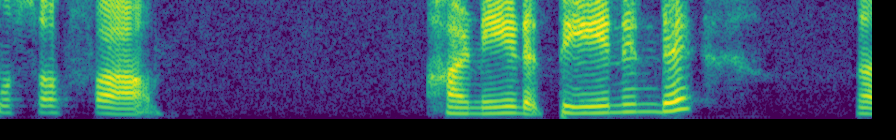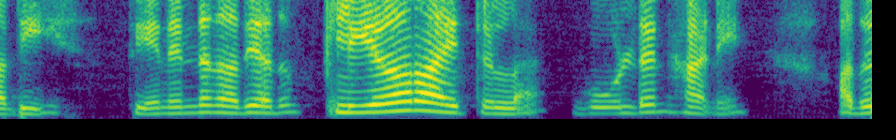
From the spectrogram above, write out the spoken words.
മുസഫ. ഹണിയുടെ തേനിന്റെ നദി. തേനിന്റെ നദി അതും ക്ലിയർ ആയിട്ടുള്ള ഗോൾഡൻ ഹണി അത്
